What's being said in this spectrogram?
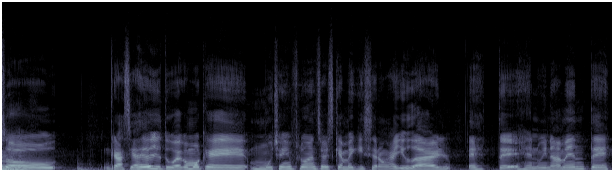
so, gracias a Dios, yo tuve como que muchos influencers que me quisieron ayudar este, genuinamente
